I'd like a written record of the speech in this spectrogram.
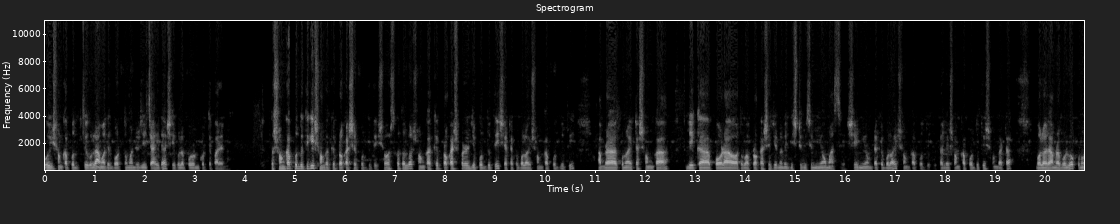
ওই সংখ্যা পদ্ধতিগুলো আমাদের বর্তমানের যে চাহিদা, সেগুলো পূরণ করতে পারে না। তো সংখ্যা পদ্ধতি কি? সংখ্যাকে প্রকাশের পদ্ধতি। সহজ কথা হলো, সংখ্যাকে প্রকাশ করার যে পদ্ধতি, সেটাকে বলা হয় সংখ্যা পদ্ধতি। আমরা কোনো একটা সংখ্যা লেখা, পড়া অথবা প্রকাশের জন্য নির্দিষ্ট কিছু নিয়ম আছে, সেই নিয়মটাকে বলা হয় সংখ্যা পদ্ধতি। তাহলে সংখ্যা পদ্ধতির সংজ্ঞাটা বলা হলে আমরা বলব কোনো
